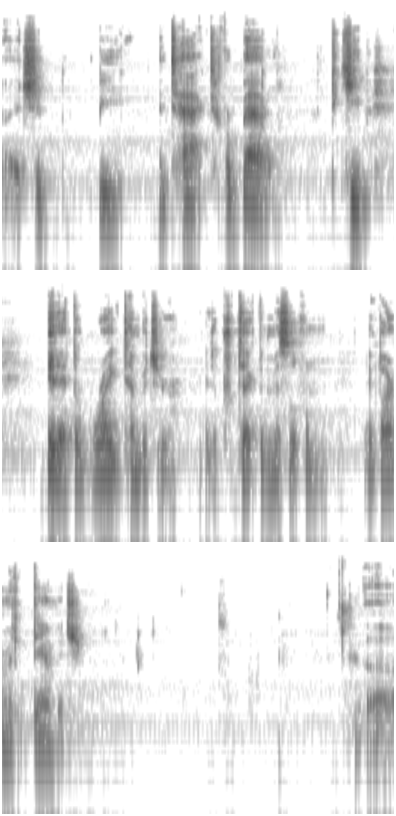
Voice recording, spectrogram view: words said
Uh, it should be intact for battle to keep it at the right temperature and to protect the missile from environmental damage. Uh,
